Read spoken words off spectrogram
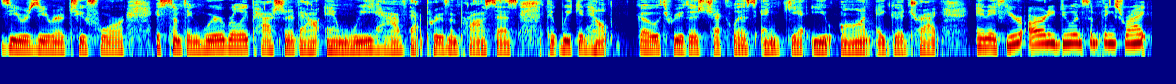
727-334-0024 it's something we're really passionate about and we have that proven process that we can help go through those checklists and get you on a good track. And if you're already doing some things right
